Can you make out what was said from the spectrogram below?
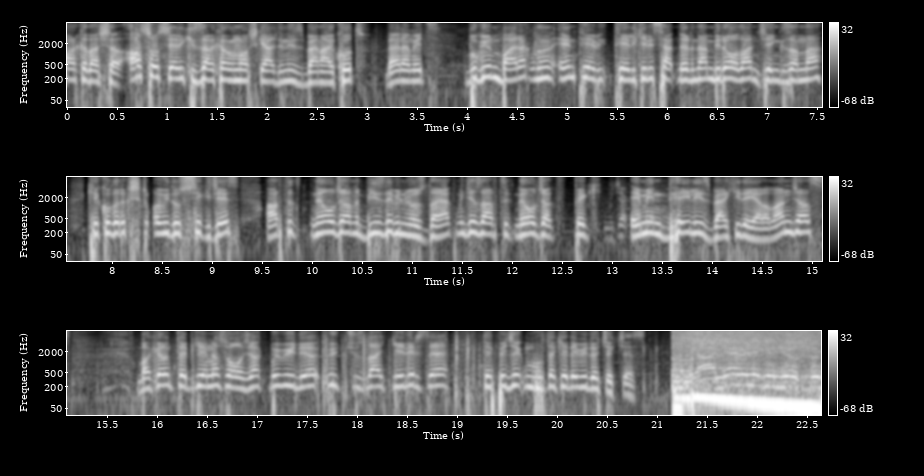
arkadaşlar. Asosyal İkizler kanalına hoş geldiniz. Ben Aykut. Ben Hamit. Bugün Bayraklı'nın en te- tehlikeli semtlerinden biri olan Cengiz Han'la kekoları kışkırtma videosu çekeceğiz. Artık ne olacağını biz de bilmiyoruz. Dayak mı yiyeceğiz artık ne olacak pek Bıçak emin değiliz. Belki de yaralanacağız. Bakalım tepkileri nasıl olacak? Bu videoya 300 like gelirse Tepecik Muhtake'de video çekeceğiz. Ya ne öyle geliyorsun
